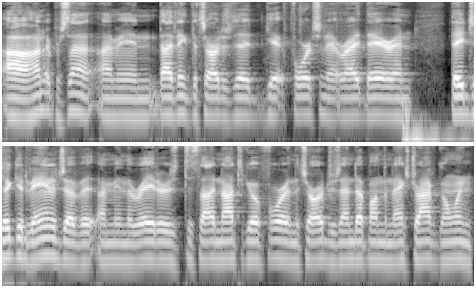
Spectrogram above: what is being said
Uh, hundred percent. I mean, I think the Chargers did get fortunate right there, and they took advantage of it. I mean, the Raiders decided not to go for it, and the Chargers end up on the next drive going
